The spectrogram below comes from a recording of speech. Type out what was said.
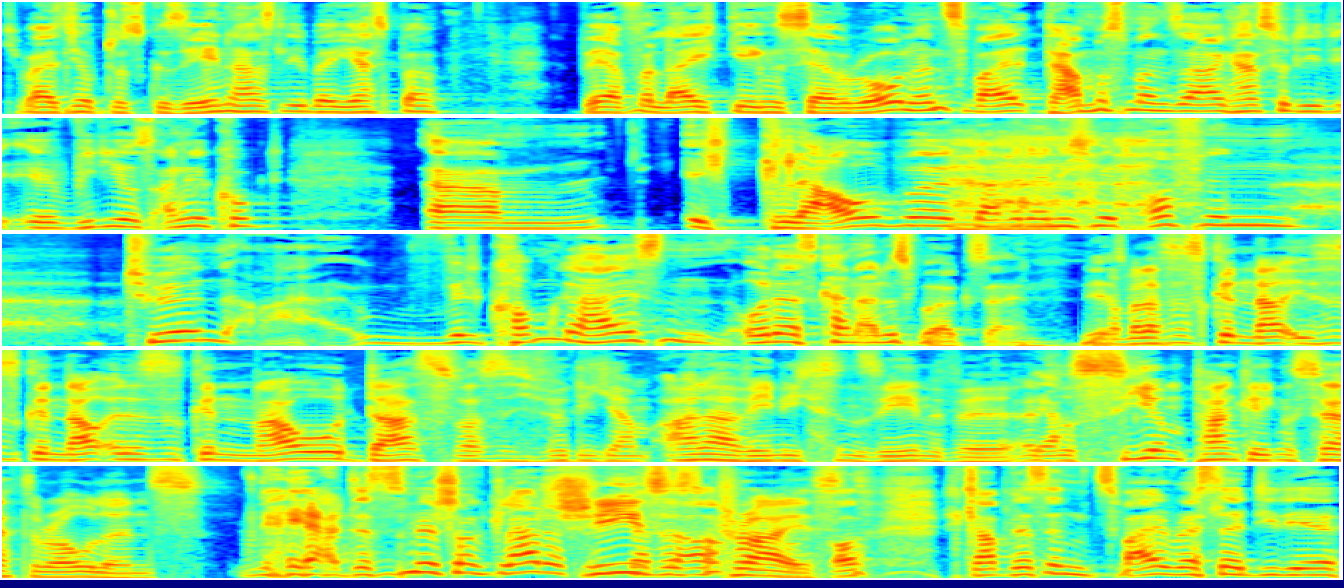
ich weiß nicht, ob du es gesehen hast, lieber Jesper, wäre vielleicht gegen Seth Rollins, weil da muss man sagen, hast du die äh, Videos angeguckt? Ähm, ich glaube, da wird er nicht mit offenen Türen äh, willkommen geheißen oder es kann alles Work sein. Jetzt Aber das ist genau, es ist genau, es ist genau das, was ich wirklich am allerwenigsten sehen will. Also ja. CM Punk gegen Seth Rollins. Naja, das ist mir schon klar. Dass Jesus ich Christ. Ich glaube, das sind zwei Wrestler, die dir,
